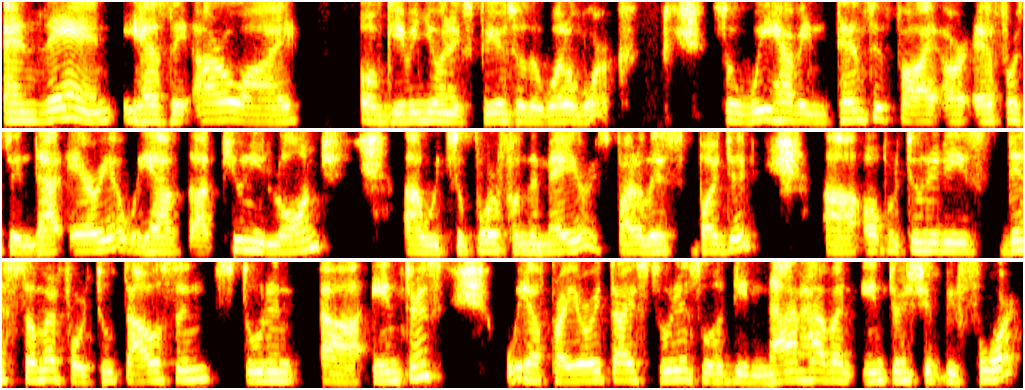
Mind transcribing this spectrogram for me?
And then it has the ROI of giving you an experience of the world of work. So we have intensified our efforts in that area. We have a CUNY launch uh, with support from the mayor It's part of this budget. Uh, opportunities this summer for 2,000 student uh, interns. We have prioritized students who did not have an internship before.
